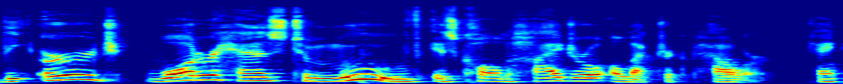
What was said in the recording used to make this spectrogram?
The urge water has to move is called hydroelectric power. Okay.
